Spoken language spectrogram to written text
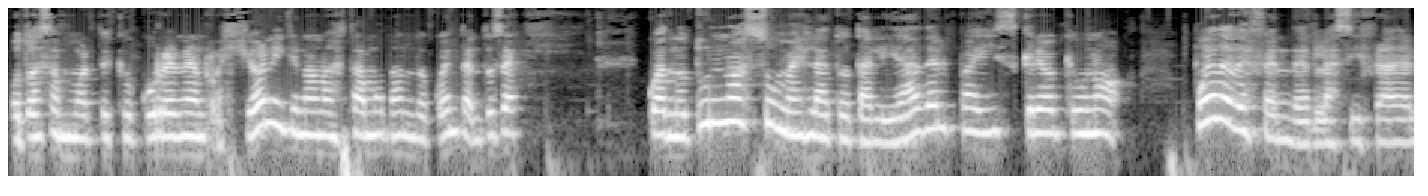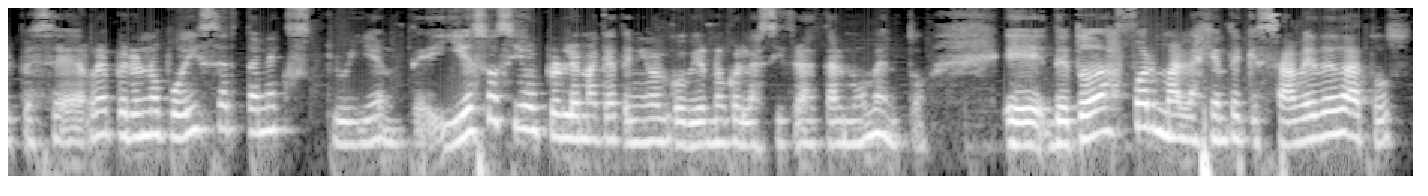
o todas esas muertes que ocurren en región y que no nos estamos dando cuenta. Entonces, cuando tú no asumes la totalidad del país, creo que uno puede defender la cifra del PCR, pero no podéis ser tan excluyente. Y eso ha sido el problema que ha tenido el gobierno con las cifras hasta el momento. Eh, de todas formas, la gente que sabe de datos,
